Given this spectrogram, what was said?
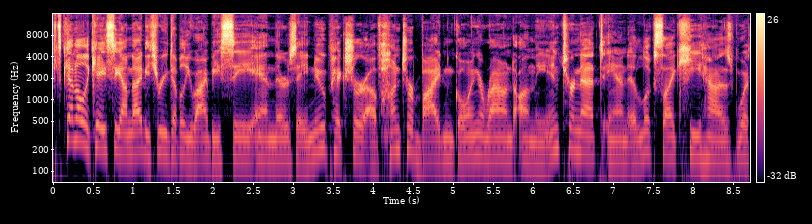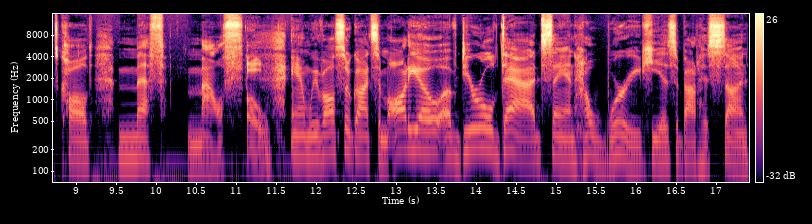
It's Kendall and Casey on 93 WIBC, and there's a new picture of Hunter Biden going around on the internet, and it looks like he has what's called meth mouth. Oh. And we've also got some audio of dear old dad saying how worried he is about his son.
